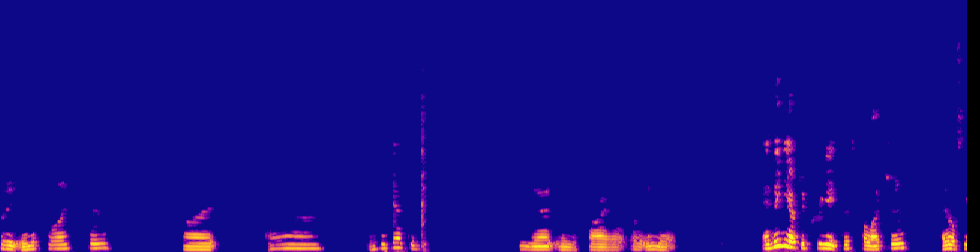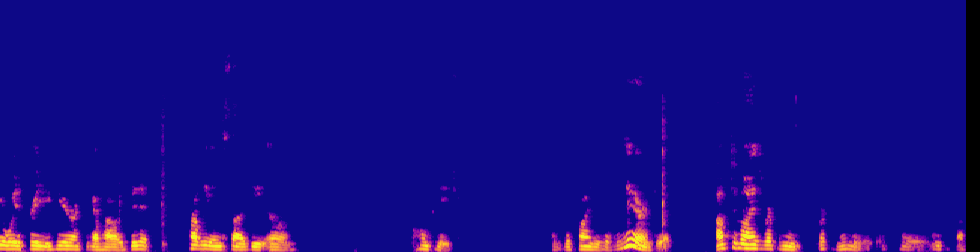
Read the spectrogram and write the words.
put it in the collection, but um, I think you have to do that in the file or in the. I think you have to create this collection. I don't see a way to create it here. I forgot how I did it. Probably inside the um homepage. I'll go find it over there and do it. Optimize recommend recommended. Okay, we just.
